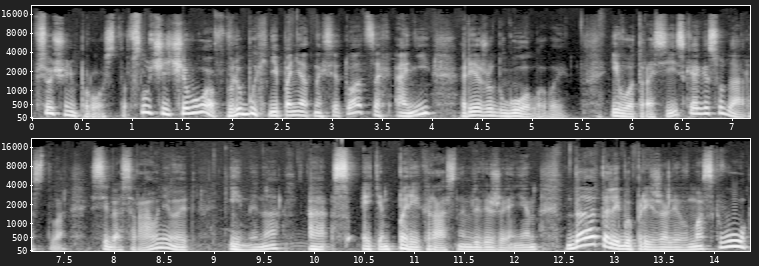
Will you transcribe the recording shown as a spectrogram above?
все очень просто. В случае чего, в любых непонятных ситуациях они режут головы. И вот российское государство себя сравнивает именно а, с этим прекрасным движением. Да, талибы приезжали в Москву,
